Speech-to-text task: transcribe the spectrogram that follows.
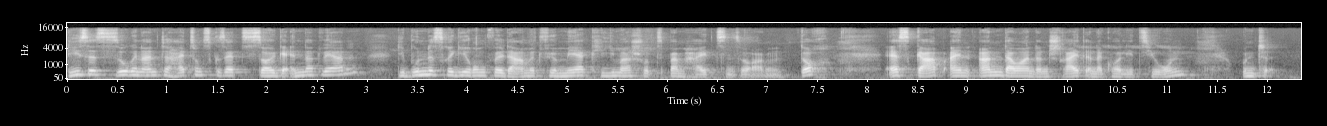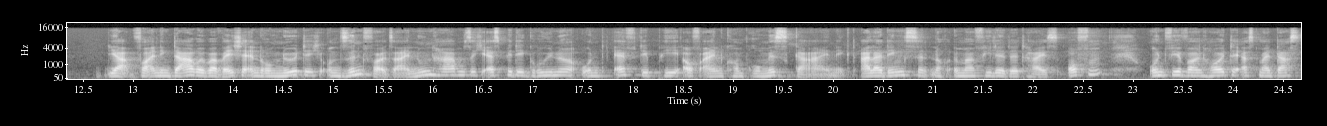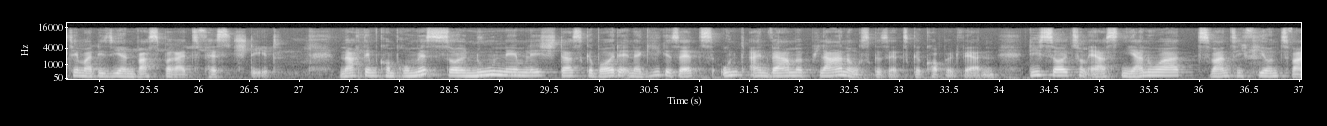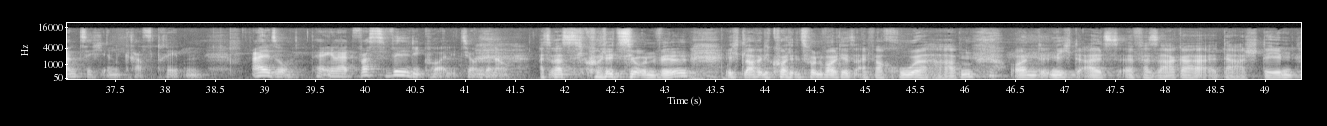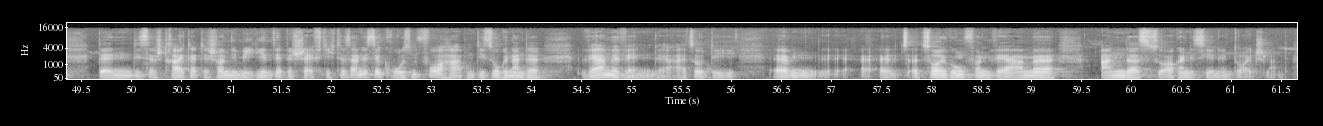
Dieses sogenannte Heizungsgesetz soll geändert werden. Die Bundesregierung will damit für mehr Klimaschutz beim Heizen sorgen. Doch es gab einen andauernden Streit in der Koalition und ja, vor allen Dingen darüber, welche Änderungen nötig und sinnvoll seien. Nun haben sich SPD, Grüne und FDP auf einen Kompromiss geeinigt. Allerdings sind noch immer viele Details offen und wir wollen heute erstmal das thematisieren, was bereits feststeht. Nach dem Kompromiss soll nun nämlich das Gebäudeenergiegesetz und ein Wärmeplanungsgesetz gekoppelt werden. Dies soll zum 1. Januar 2024 in Kraft treten. Also, Herr Engelhardt, was will die Koalition genau? Also was die Koalition will, ich glaube, die Koalition wollte jetzt einfach Ruhe haben und nicht als äh, Versager dastehen, denn dieser Streit hat ja schon die Medien sehr beschäftigt. Das ist eines der großen Vorhaben, die sogenannte Wärmewende, also die ähm, äh, Erzeugung von Wärme anders zu organisieren in Deutschland.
